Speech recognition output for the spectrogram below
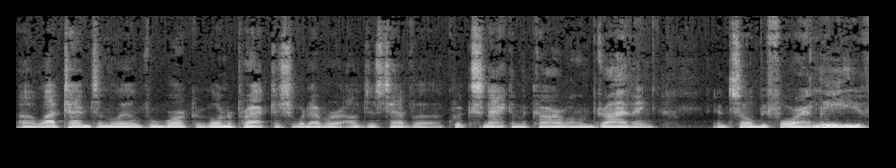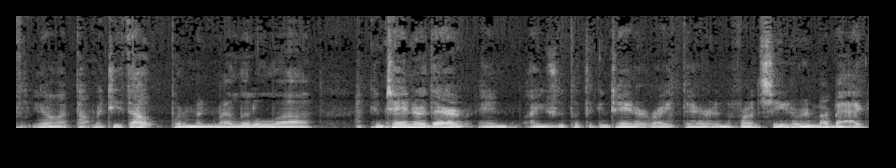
a lot of times on the way home from work or going to practice or whatever, I'll just have a quick snack in the car while I'm driving. And so before I leave, you know, I pop my teeth out, put them in my little uh, container there, and I usually put the container right there in the front seat or in my bag.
